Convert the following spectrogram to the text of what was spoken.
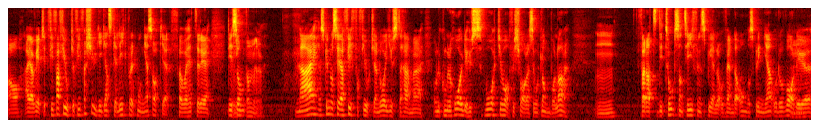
ja, jag vet. Fifa 14 och Fifa 20 är ganska likt på rätt många saker. För vad heter det? Det är som... 19 menar du? Nej, jag skulle nog säga Fifa 14 då. Just det här med, om du kommer ihåg det, hur svårt det var att försvara sig mot långbollar. Mm. För att det tog sån tid för en spelare att vända om och springa och då var mm. det ju...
